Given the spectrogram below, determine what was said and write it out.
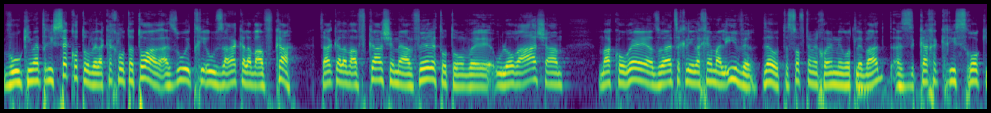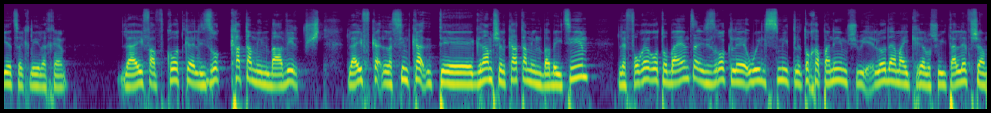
והוא כמעט ריסק אותו ולקח לו את התואר, אז הוא, התחיל, הוא זרק עליו אבקה. זרק עליו אבקה שמעוורת אותו, והוא לא ראה שם. מה קורה, אז הוא היה צריך להילחם על עיוור. זהו, את הסוף אתם יכולים לראות לבד. אז ככה קריס רוק יהיה צריך להילחם. להעיף אבקות כאלה, לזרוק קטמין באוויר, פשט, להעיף, לשים ק, גרם של קטמין בביצים, לפורר אותו באמצע, לזרוק לוויל סמית לתוך הפנים, שהוא לא יודע מה יקרה לו, שהוא יתעלף שם,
